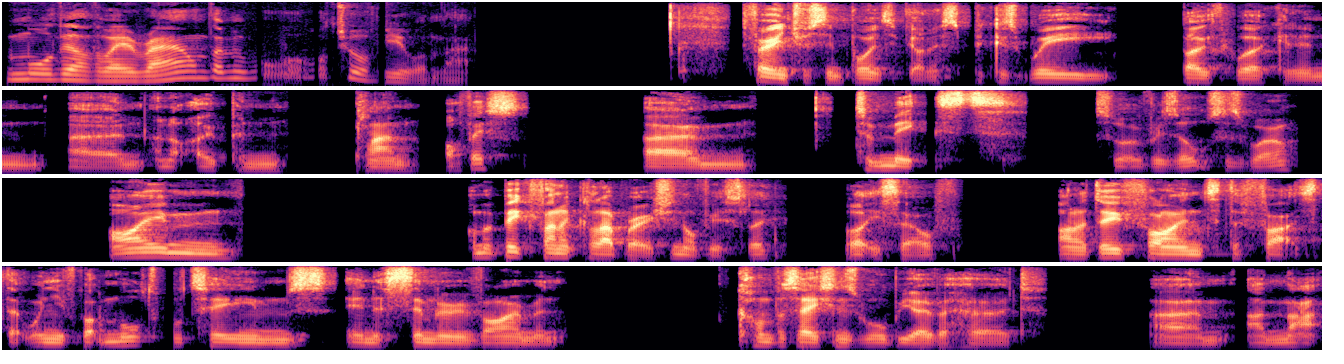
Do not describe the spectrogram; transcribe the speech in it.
more the other way around? I mean, what's your view on that? It's a very interesting point, to be honest, because we both work in um, an open plan office um, to mixed sort of results as well. I'm I'm a big fan of collaboration, obviously, like yourself, and I do find the fact that when you've got multiple teams in a similar environment, conversations will be overheard, um, and that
